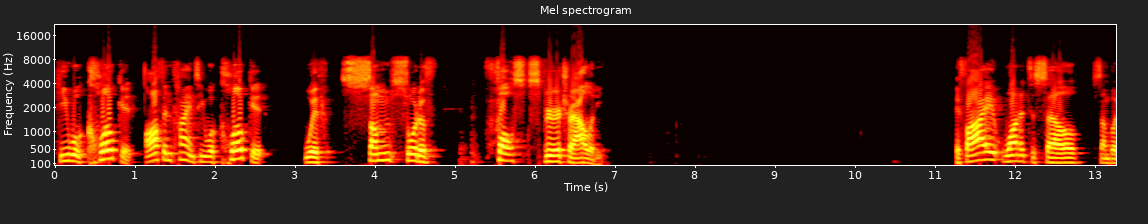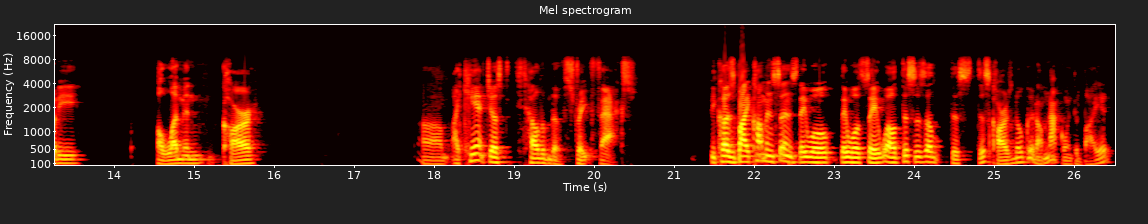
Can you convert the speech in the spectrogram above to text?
he will cloak it, oftentimes, he will cloak it with some sort of false spirituality. If I wanted to sell somebody a lemon car, um, I can't just tell them the straight facts because by common sense they will they will say, well, this is a this this car is no good. I'm not going to buy it.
